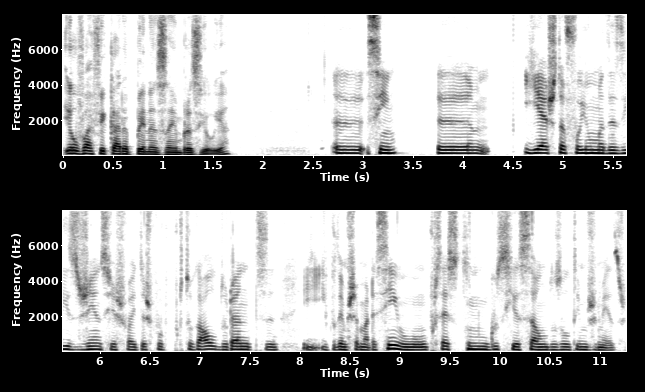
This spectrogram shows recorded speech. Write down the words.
ele vai ficar apenas em Brasília? sim. E esta foi uma das exigências feitas por Portugal durante, e, podemos chamar assim, um processo de negociação dos últimos meses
